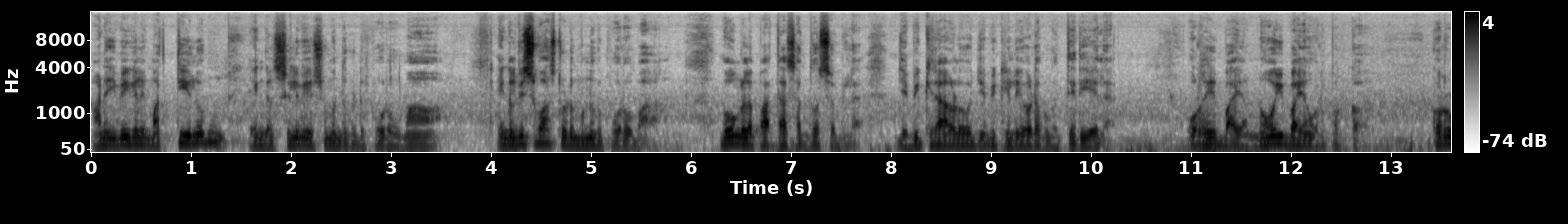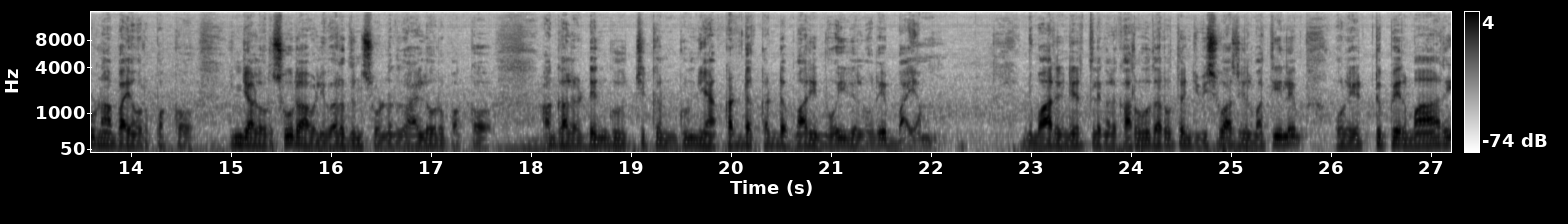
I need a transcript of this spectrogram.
ஆனால் இவைகளை மத்தியிலும் எங்கள் சிலுவையை சுமந்துக்கிட்டு போகிறோமா எங்கள் விசுவாசத்தோடு முன்னுக்கு போகிறோமா உங்களை பார்த்தா சந்தோஷம் இல்லை. ஜெபிக்கிறாங்களோ ஜெபிக்கலையோட அவங்களுக்கு தெரியலை. ஒரே பயம் நோய் பயம் ஒரு பக்கம். கொரோனா பயம் ஒரு பக்கம் இந்தியாவில் ஒரு சூறாவளி வருதுன்னு சொன்னது அதில் ஒரு பக்கம். அங்கால டெங்கு சிக்கன் குன்யா கண்ட கண்ட மாதிரி நோய்கள் ஒரே பயம். இந்த மாதிரி நேரத்தில் எங்களுக்கு அறுபது அறுபத்தஞ்சி விசுவாசிகள் மத்தியிலே ஒரு எட்டு பேர் மாதிரி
